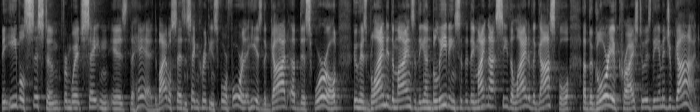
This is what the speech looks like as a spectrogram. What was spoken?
the evil system from which Satan is the head. The Bible says in 2 Corinthians 4 4 that he is the God of this world who has blinded the minds of the unbelieving so that they might not see the light of the gospel of the glory of Christ, who is the image of God.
